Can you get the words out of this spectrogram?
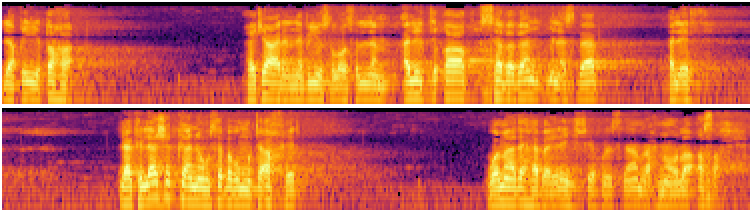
لقيطها. فجعل النبي صلى الله عليه وسلم الالتقاط سببا من أسباب الإرث. لكن لا شك أنه سبب متأخر وما ذهب إليه الشيخ الإسلام رحمه الله أصح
